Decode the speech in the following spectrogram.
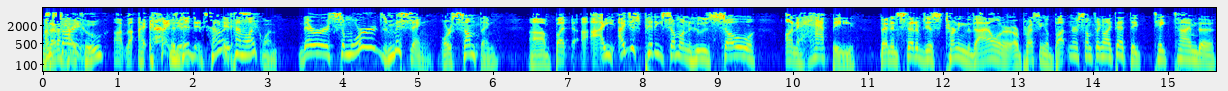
Was I'm that a haiku? Um, I, I It did- did. It sounded kind of like one. There are some words missing or something, uh, but I I just pity someone who's so unhappy that instead of just turning the dial or, or pressing a button or something like that, they take time to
